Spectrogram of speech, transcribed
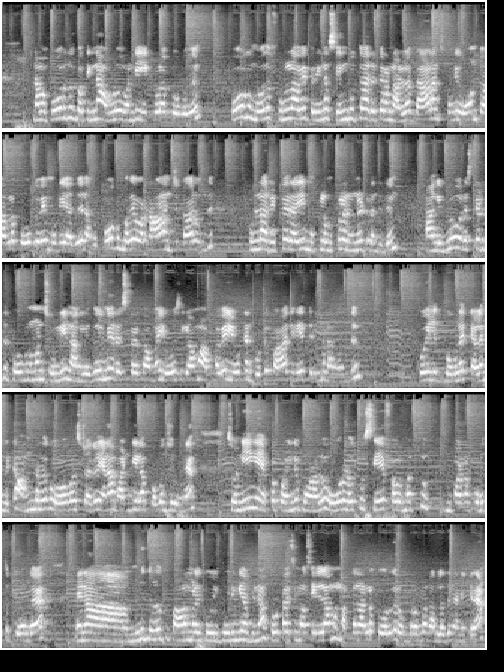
நம்ம போகிறதும் பார்த்தீங்கன்னா அவ்வளோ வண்டி ஈக்குவலாக போகுது. போகும்போது ஃபுல்லாகவே பார்த்தீங்கன்னா செங்குத்தாக இருக்கிறனால பேலன்ஸ் பண்ணி ஓன் காரில் போகவே முடியாது. நாங்கள் போகும்போதே ஒரு நாலஞ்சு கார் வந்து ஃபுல்லாக ரிப்பேர் ஆகி முக்கில் முக்கில் நின்றுட்டு இருந்தது. நாங்கள் இவ்வளோ ரிஸ்க் எடுத்து போகணும்னு சொல்லி நாங்கள் எதுவுமே ரிஸ்க் எடுக்காமல் யோசிக்காமல் அப்போவே யூட்டன் போட்டு பாதியிலே திரும்ப நாங்கள் வந்து கோயிலுக்கு போகல கிளம்பிட்டு அந்த அளவுக்கு ஓவர் ஸ்ட்ரகிள் ஏன்னா வண்டிலாம் புகஞ்சிருங்க. ஸோ நீங்கள் எப்போ எங்கே போனாலும் ஓரளவுக்கு சேஃபாக மட்டும் பணம் கொடுத்து போங்க. ஏன்னா முடிஞ்ச அளவுக்கு பாலமலை கோயில் போறீங்க அப்படின்னா புரட்டாசி மாதம் இல்லாமல் மற்ற நாளில் போகிறது ரொம்ப ரொம்ப நல்லதுன்னு நினைக்கிறேன்.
